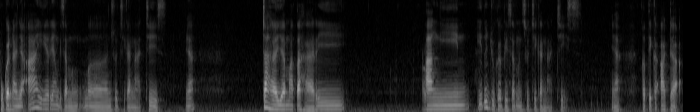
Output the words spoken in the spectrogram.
bukan hanya air yang bisa mensucikan najis, ya. Cahaya matahari, angin itu juga bisa mensucikan najis. Ya. Ketika ada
